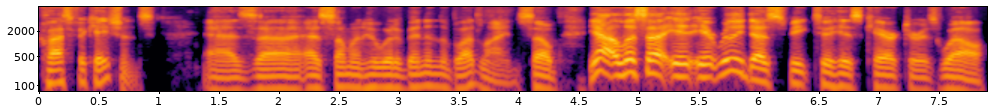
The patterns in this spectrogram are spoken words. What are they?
classifications as uh, as someone who would have been in the bloodline. So yeah, Alyssa, it, it really does speak to his character as well,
